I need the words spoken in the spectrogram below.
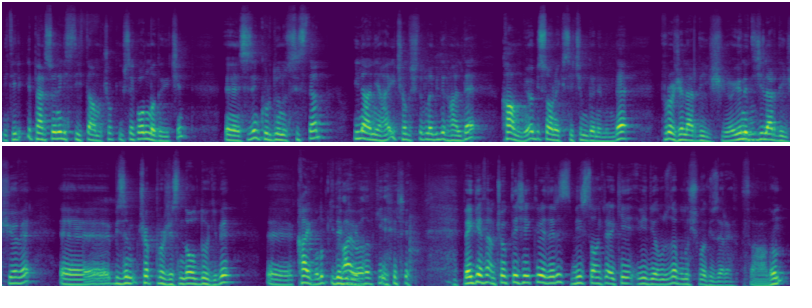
nitelikli personel istihdamı çok yüksek olmadığı için e, sizin kurduğunuz sistem ila nihai çalıştırılabilir halde kalmıyor. Bir sonraki seçim döneminde projeler değişiyor, yöneticiler değişiyor ve e, bizim çöp projesinde olduğu gibi e, kaybolup gidebiliyor. Kaybolup gidebiliyor. Peki efendim çok teşekkür ederiz. Bir sonraki videomuzda buluşmak üzere. Sağ olun.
